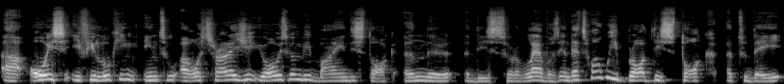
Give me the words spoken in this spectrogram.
uh, always if you're looking into our strategy, you're always going to be buying the stock under these sort of levels, and that's why we brought this stock today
